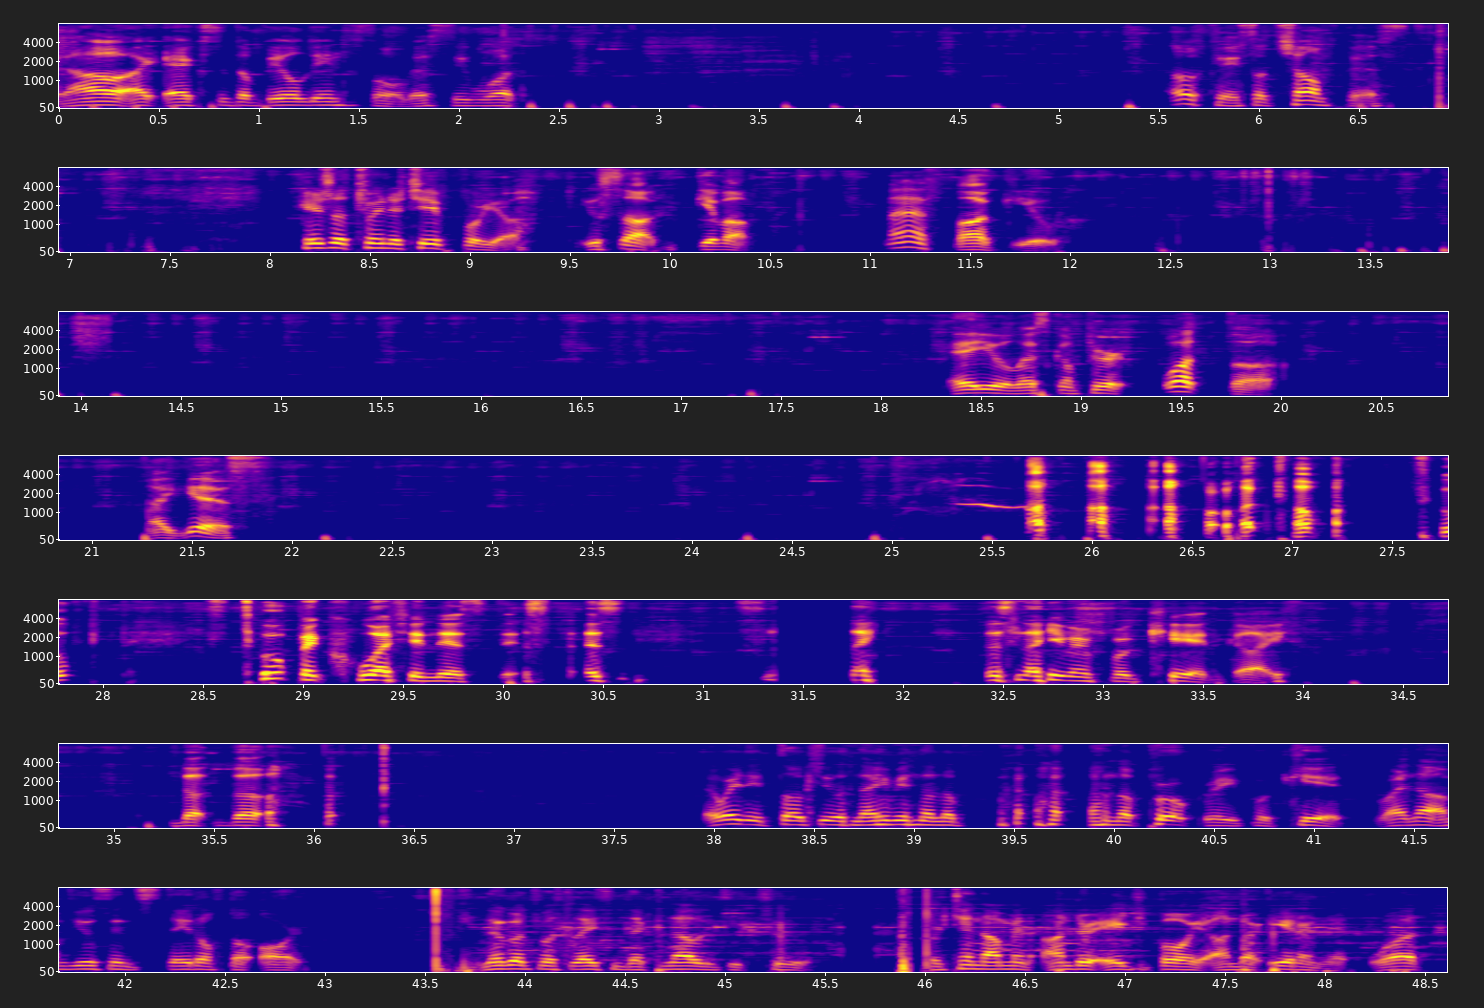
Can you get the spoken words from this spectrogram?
Now I exit the building, so let's see what... Okay, so Chumpist. Here's a trainer tip for you. You suck. Give up. Man, fuck you. Hey you, let's compare. What the? I guess. Stupid question is this? It's, it's, not, it's not even for kid, guys. The the the way they talk to you is not even inappropriate for kid. Right now, I'm using state of the art. Logo translation technology too. Pretend I'm an underage boy on the internet. What?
